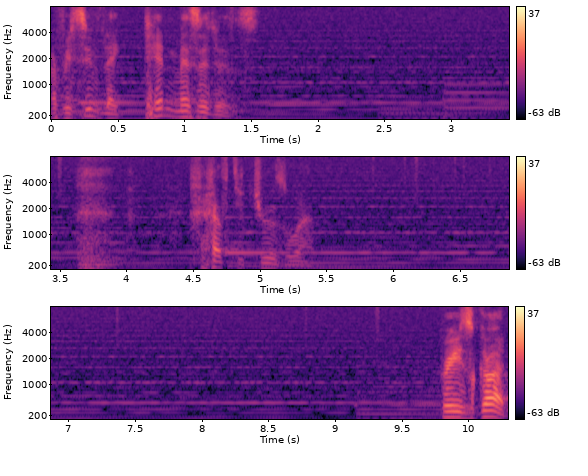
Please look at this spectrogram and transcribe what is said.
I've received like 10 messages. I have to choose one. Praise God.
